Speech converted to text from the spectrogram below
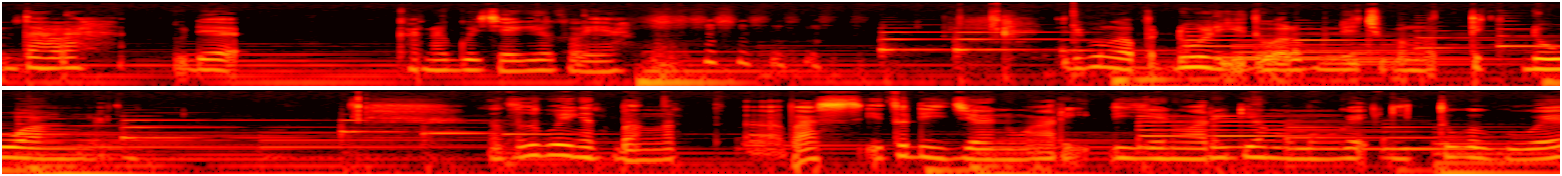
entahlah. Udah karena gue cegil kali ya. Jadi gue nggak peduli itu walaupun dia cuma ngetik doang. Gitu itu gue inget banget uh, pas itu di Januari. Di Januari dia ngomong kayak gitu ke gue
